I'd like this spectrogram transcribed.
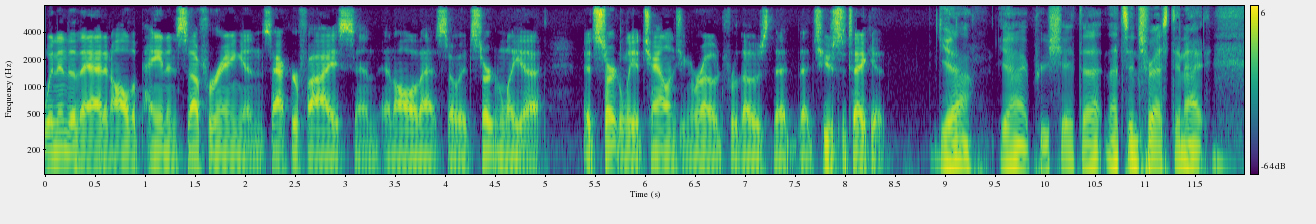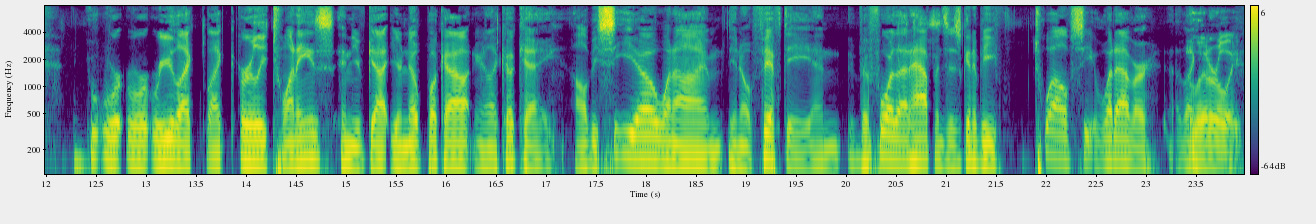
went into that and all the pain and suffering and sacrifice and, and all of that. So it's certainly a it's certainly a challenging road for those that, that choose to take it. Yeah, yeah, I appreciate that. That's interesting. I were, were you like like early twenties and you've got your notebook out and you're like, okay, I'll be CEO when I'm you know 50, and before that happens, there's going to be 12 seat whatever like literally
